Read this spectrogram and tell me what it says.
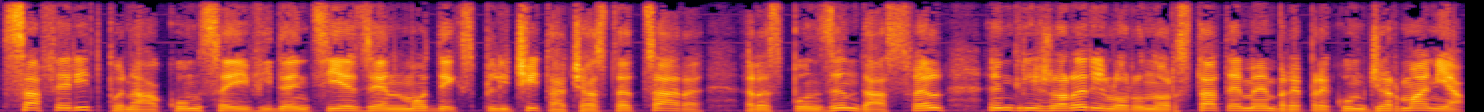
s-a ferit până acum să evidențieze în mod explicit această țară, răspunzând astfel îngrijorărilor unor state membre precum Germania,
